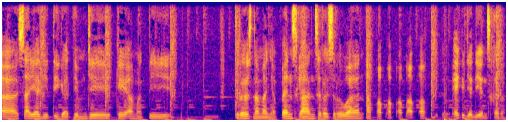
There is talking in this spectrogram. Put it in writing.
uh, saya di tiga tim JK amati terus namanya fans kan seru-seruan up up up up up up gitu. Eh kejadian sekarang.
